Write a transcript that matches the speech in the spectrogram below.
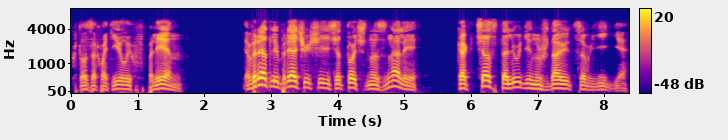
кто захватил их в плен? Вряд ли прячущиеся точно знали, как часто люди нуждаются в еде.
